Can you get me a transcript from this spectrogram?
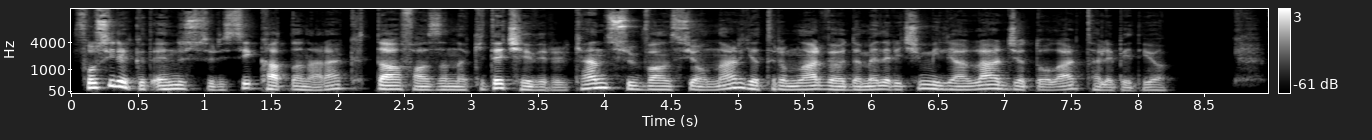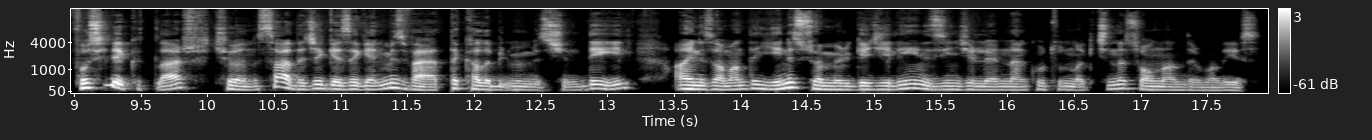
Fosil yakıt endüstrisi katlanarak daha fazla nakite çevirirken sübvansiyonlar, yatırımlar ve ödemeler için milyarlarca dolar talep ediyor. Fosil yakıtlar çağını sadece gezegenimiz ve hayatta kalabilmemiz için değil, aynı zamanda yeni sömürgeciliğin zincirlerinden kurtulmak için de sonlandırmalıyız.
